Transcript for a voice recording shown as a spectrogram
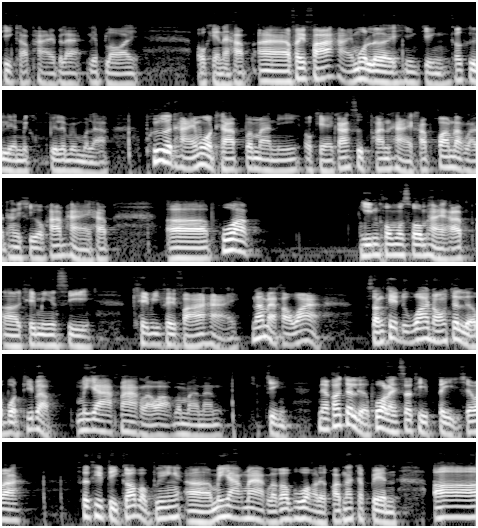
ทิกครับหายไปแล้วเรียบร้อย โอเคนะครับอ่าไฟฟ้าหายหมดเลยจริง ๆ ก็คือเรียนไปเรียนไปหมดแล้ว พืชหายหมดครับประมาณนี้โอเค การสืบพันธุ์หายครับความหลากหลายทางชีวภาพหายครับเอ่อพวกยีนโครโมโซมหายครับเอ่อเคมีซีเคมีไฟฟ้าหายนั่นหมายความว่าสังเกตดูว่าน้องจะเหลือบทที่แบบ ไม่ยากมากแล้วอะประมาณนั้นจริงเนี่ยก็จะเหลือพวกอะไรสถิติใช่ป่ะสถิติก็แบบไม่เออไม่ยากมากแล้วก็พวกอะไรความน่าจะเป็นเออ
